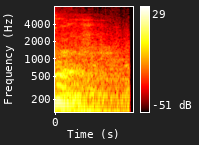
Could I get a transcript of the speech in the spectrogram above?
Oh.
